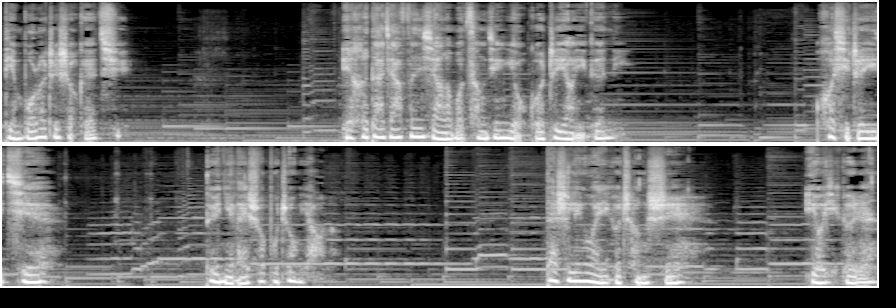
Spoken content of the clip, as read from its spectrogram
点播了这首歌曲。也和大家分享了我曾经有过这样一个你。或许这一切对你来说不重要了，但是另外一个城市有一个人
